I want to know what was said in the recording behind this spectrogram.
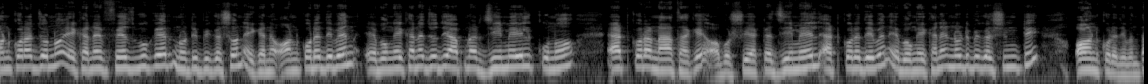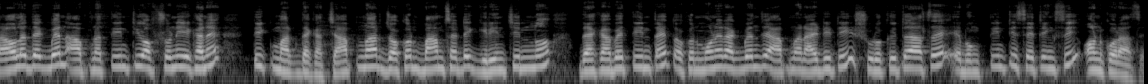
অন করার জন্য এখানে ফেসবুকের নোটিফিকেশন এখানে অন করে দিবেন এবং এখানে যদি আপনার জিমেইল কোনো অ্যাড করা না থাকে, অবশ্যই একটা জিমেইল অ্যাড করে দেবেন এবং এখানে নোটিফিকেশনটি অন করে দেবেন। তাহলে দেখবেন আপনার তিনটি অপশনই এখানে টিক মার্ক দেখাচ্ছে। আপনার যখন বাম সাইডে গ্রিন চিহ্ন দেখাবে তিনটায়, তখন মনে রাখবেন যে আপনার আইডিটি সুরক্ষিত আছে এবং তিনটি সেটিংসই অন করা আছে।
